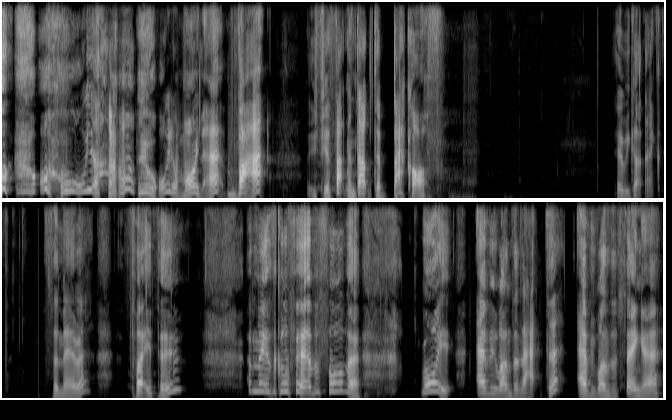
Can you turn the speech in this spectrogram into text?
oh, yeah. you don't mind that. That, if you're a fucking doctor, back off. Who we got next? Samira, 22, a musical theatre performer. Right, everyone's an actor, everyone's a singer,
